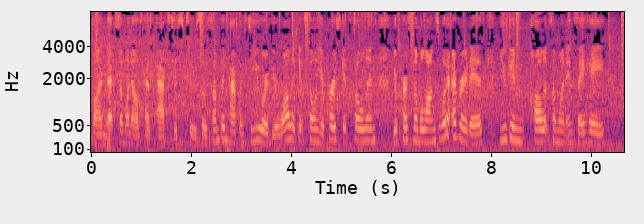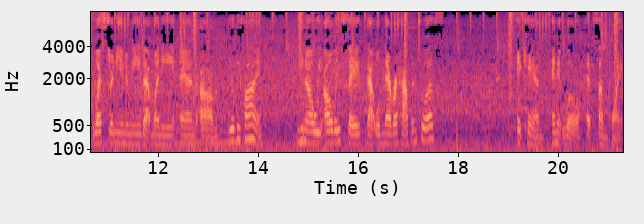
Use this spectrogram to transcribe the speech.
fund that someone else has access to. So if something happens to you or if your wallet gets stolen, your purse gets stolen, your personal belongings, whatever it is, you can call up someone and say, hey, Western Union me that money and um, you'll be fine. You know, we always say that will never happen to us. It can and it will at some point.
